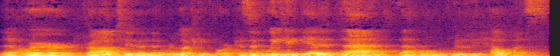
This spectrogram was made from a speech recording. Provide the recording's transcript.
that we're drawn to and that we're looking for? Because if we can get at that, that will really help us.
